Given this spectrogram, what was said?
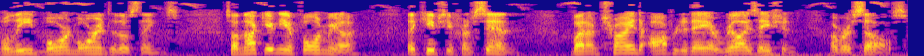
will lead more and more into those things. So I'm not giving you a formula that keeps you from sin, but I'm trying to offer today a realization of ourselves.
